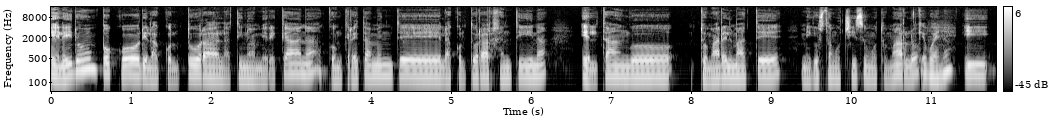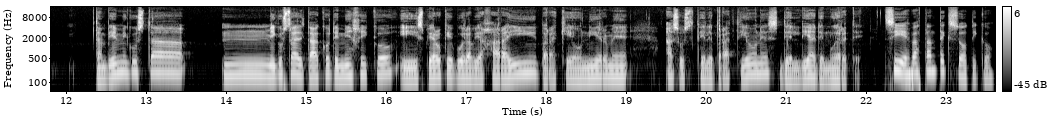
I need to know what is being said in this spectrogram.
He leído un poco de la cultura latinoamericana, concretamente la cultura argentina, el tango, tomar el mate, me gusta muchísimo tomarlo. Qué bueno. Y también me gusta mm, me gusta el taco de México y espero que pueda viajar ahí para que unirme a sus celebraciones del Día de Muerte. Sí, es bastante exótico.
